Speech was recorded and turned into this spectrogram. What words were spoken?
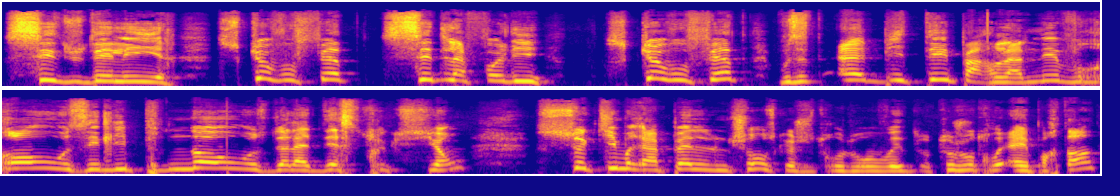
c'est du délire. Ce que vous faites, c'est de la folie. Ce que vous faites, vous êtes habité par la névrose et l'hypnose de la destruction, ce qui me rappelle une chose que je trouve toujours trop importante.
